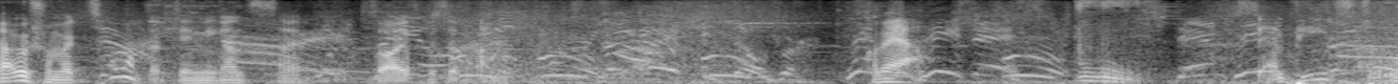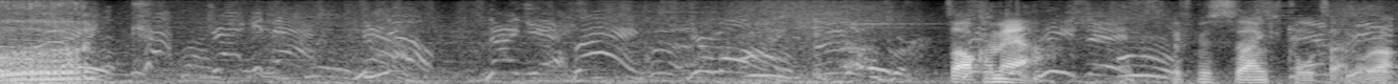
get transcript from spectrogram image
Ich habe schon mit zaubert den die ganze Zeit. So, jetzt bist du dran. Komm her. Stampede zurück. So, komm her. Jetzt müsste eigentlich tot sein, oder?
